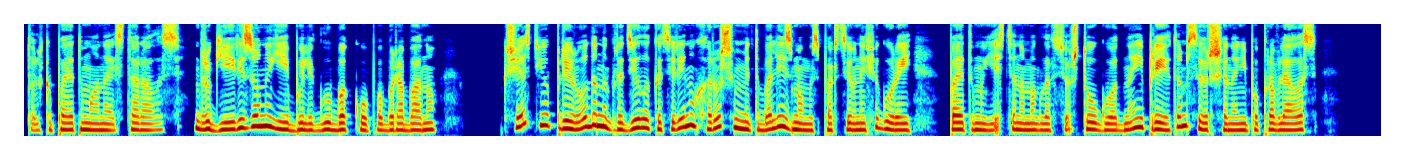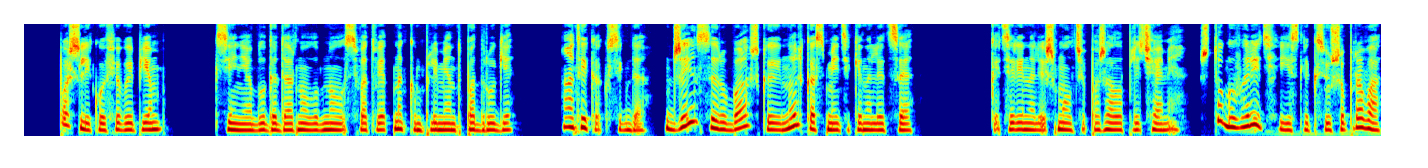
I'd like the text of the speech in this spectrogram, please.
Только поэтому она и старалась. Другие резоны ей были глубоко по барабану. К счастью, природа наградила Катерину хорошим метаболизмом и спортивной фигурой, поэтому есть она могла все что угодно и при этом совершенно не поправлялась. «Пошли кофе выпьем». Ксения благодарно улыбнулась в ответ на комплимент подруги. А ты, как всегда, джинсы, рубашка и ноль косметики на лице. Катерина лишь молча пожала плечами. Что говорить, если Ксюша права?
